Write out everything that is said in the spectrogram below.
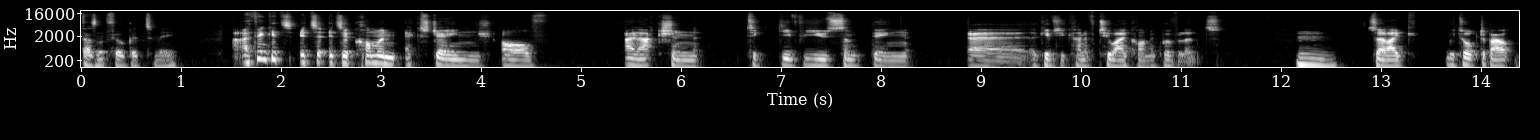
doesn't feel good to me. I think it's it's a, it's a common exchange of an action to give you something. Uh, it gives you kind of two icon equivalents. Mm. So, like we talked about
